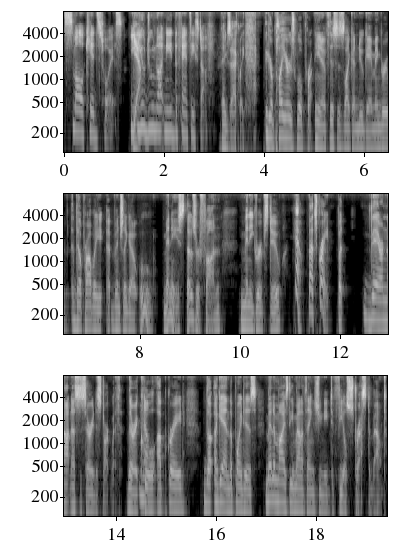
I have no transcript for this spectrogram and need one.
small kids toys. You, Yeah. you do not need the fancy stuff. Exactly. Your players will, pro- you know, if this is like a new gaming group, they'll probably eventually go, "Ooh, minis, those are fun." Mini groups do. Yeah, that's great, but they are not necessary to start with. They're a cool upgrade. The, again, the point is minimize the amount of things you need to feel stressed about,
